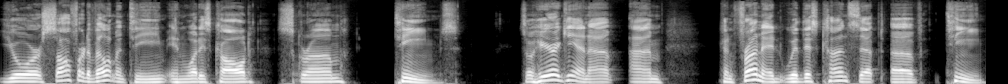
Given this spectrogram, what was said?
your software development team in what is called Scrum teams. So here again, I, I'm confronted with this concept of team.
